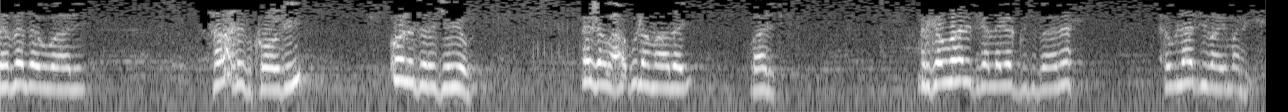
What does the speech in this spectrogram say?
Labada waalid saaxibkoodii oo la darajeeyo. Meesha waxaa ku dhammaaday waalidka. Marka waalidka laga gudbaana awlaaddii baa imanaysa.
